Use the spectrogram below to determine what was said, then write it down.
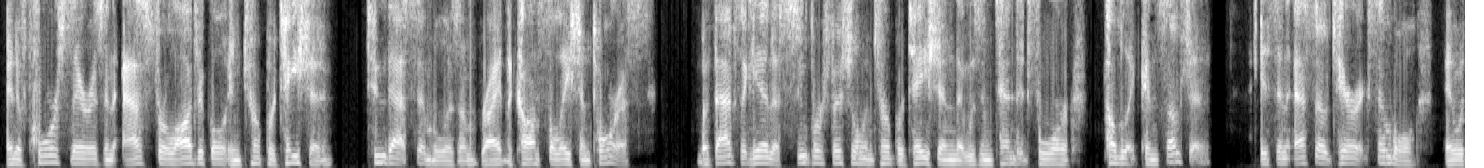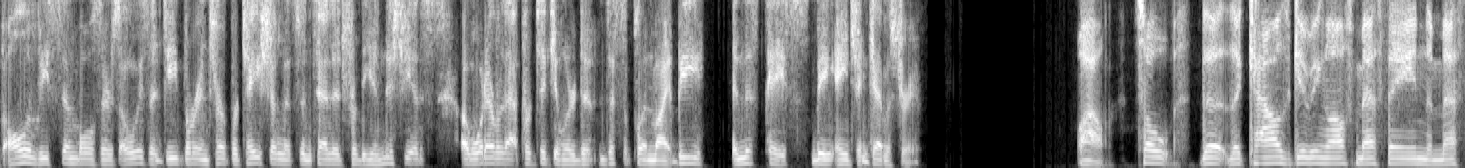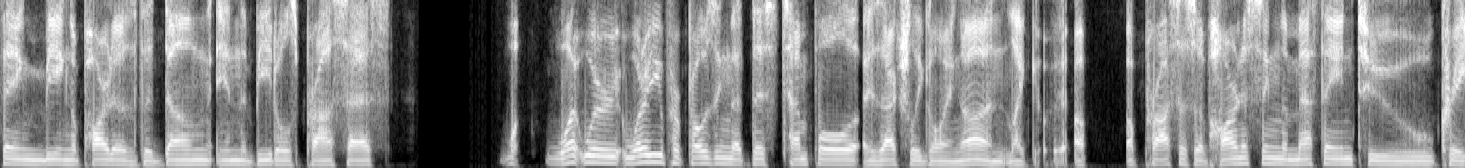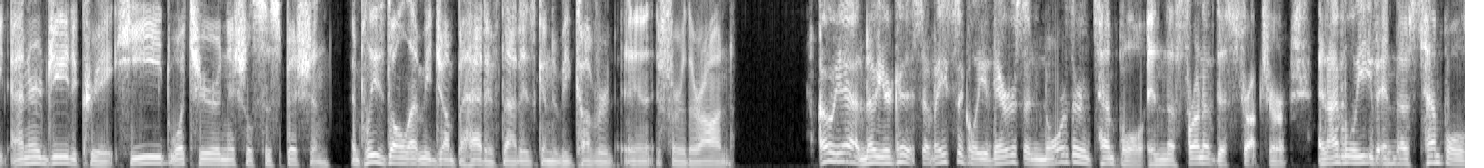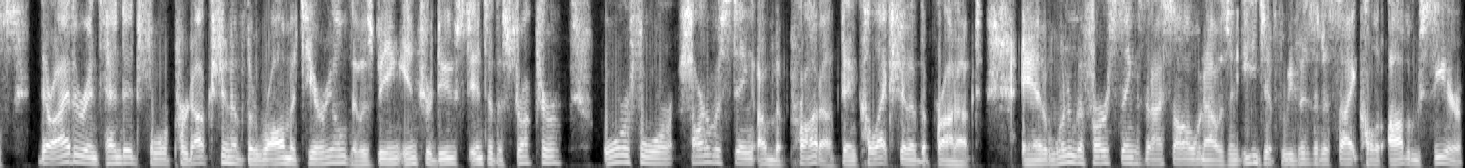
And of course, there is an astrological interpretation to that symbolism, right? The constellation Taurus. But that's again a superficial interpretation that was intended for public consumption. It's an esoteric symbol. And with all of these symbols, there's always a deeper interpretation that's intended for the initiates of whatever that particular di- discipline might be, in this case, being ancient chemistry. Wow. So the the cows giving off methane, the methane being a part of the dung in the beetles process. What what were what are you proposing that this temple is actually going on? Like uh, a a process of harnessing the methane to create energy, to create heat? What's your initial suspicion? And please don't let me jump ahead if that is going to be covered in, further on. Oh yeah, no, you're good. So basically, there's a northern temple in the front of this structure, and I believe in those temples, they're either intended for production of the raw material that was being introduced into the structure, or for harvesting of the product and collection of the product. And one of the first things that I saw when I was in Egypt, we visited a site called Abu Sir,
